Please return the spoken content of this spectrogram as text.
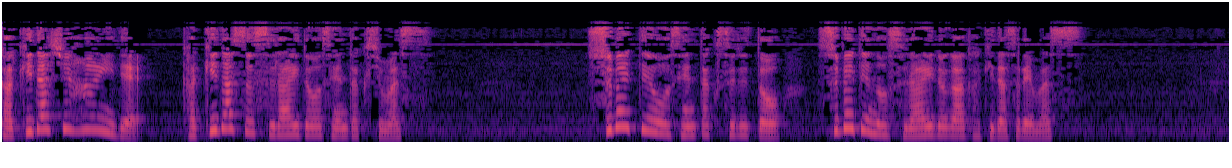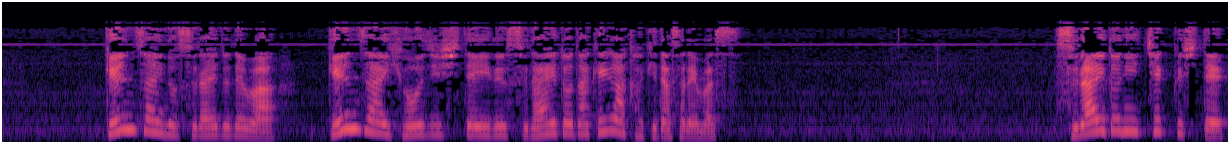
書き出し範囲で書き出すスライドを選択します。すべてを選択すると、すべてのスライドが書き出されます。現在のスライドでは、現在表示しているスライドだけが書き出されます。スライドにチェックして、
